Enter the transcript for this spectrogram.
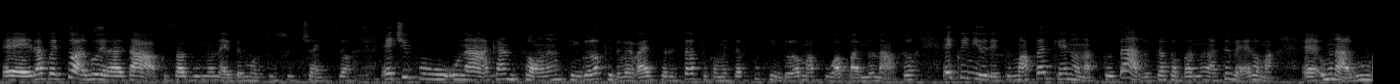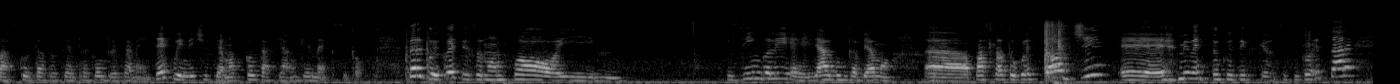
e da questo album in realtà questo album non ebbe molto successo e ci fu una canzone, un singolo che doveva essere estratto come terzo singolo ma fu abbandonato e quindi ho detto ma perché non ascoltarlo? È stato abbandonato è vero ma eh, un album va ascoltato sempre completamente e quindi ci siamo ascoltati anche in Messico. Per cui questi sono un po' i, i singoli e gli album che abbiamo uh, passato quest'oggi e mi metto così perché non so più come stare.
